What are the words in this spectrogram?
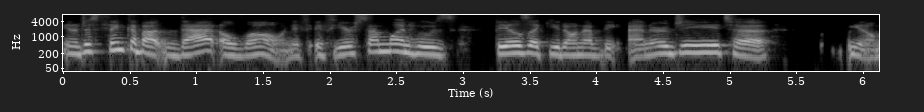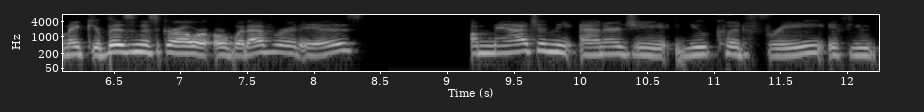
you know, just think about that alone. If if you're someone who's feels like you don't have the energy to you know make your business grow or, or whatever it is imagine the energy you could free if you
